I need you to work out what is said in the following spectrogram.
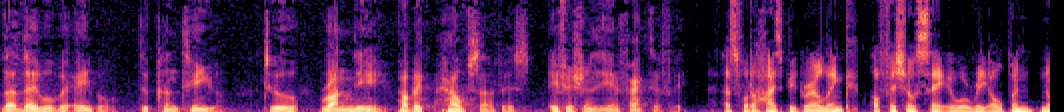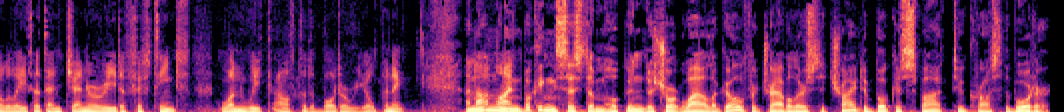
that they will be able to continue to run the public health service efficiently and effectively. As for the high speed rail link, officials say it will reopen no later than January the 15th, one week after the border reopening. An online booking system opened a short while ago for travelers to try to book a spot to cross the border.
